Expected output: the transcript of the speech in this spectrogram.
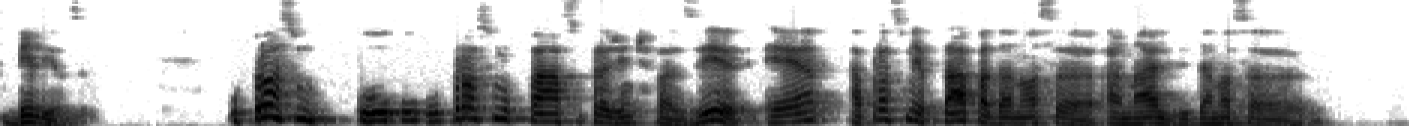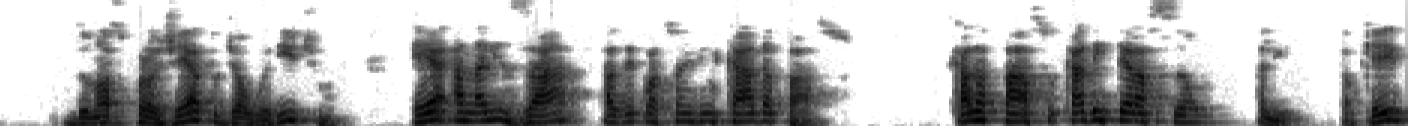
Beleza. O próximo, o, o, próximo passo para a gente fazer é a próxima etapa da nossa análise, da nossa, do nosso projeto de algoritmo, é analisar as equações em cada passo. Cada passo, cada iteração ali, ok?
